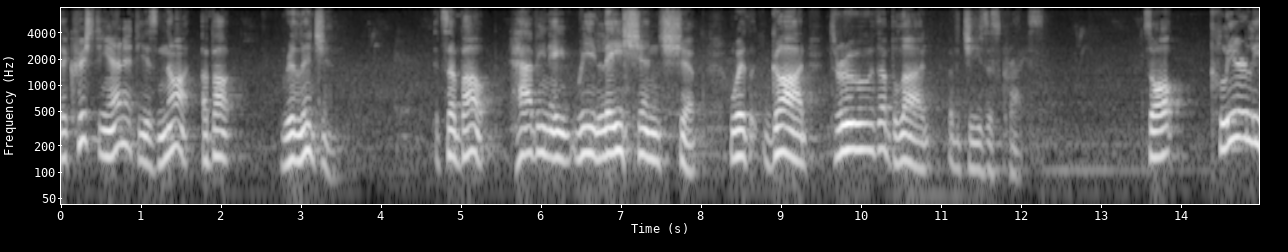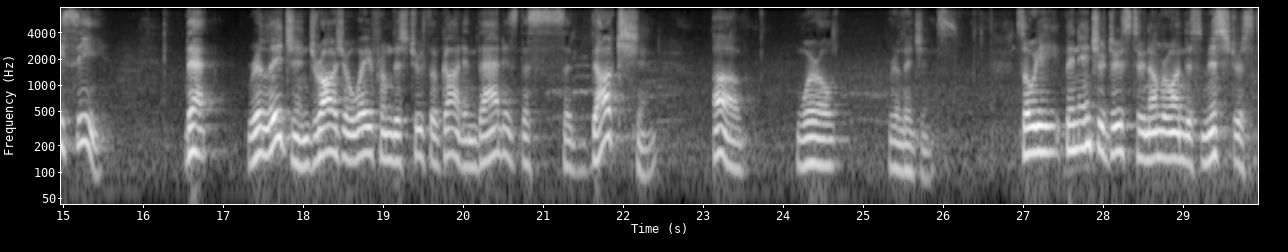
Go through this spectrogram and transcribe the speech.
that Christianity is not about religion, it's about having a relationship with God through the blood of Jesus Christ. So clearly see that religion draws you away from this truth of God, and that is the seduction of world religions. So we've been introduced to number one, this mistress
